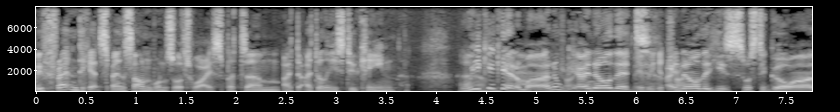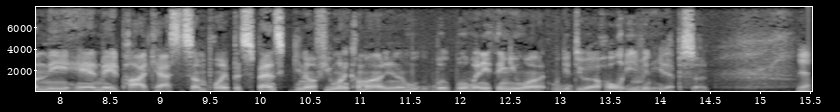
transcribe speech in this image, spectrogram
We've threatened to get Spence on once or twice, but um, I, I don't think he's too keen. we Um, could get him on. I know that we I know that he's supposed to go on the Handmade podcast at some point. But Spence, you know, if you want to come on, you know, we'll, we'll, we'll anything you want. We could do a whole Even Heat episode. Yeah,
